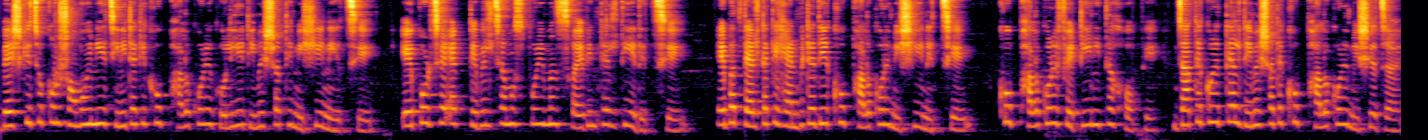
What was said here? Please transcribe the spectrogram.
বেশ কিছুক্ষণ সময় নিয়ে চিনিটাকে খুব ভালো করে গলিয়ে ডিমের সাথে মিশিয়ে নিয়েছে। এ পর্যায়ে এক টেবিল চামচ পরিমাণ সয়াবিন তেল দিয়ে দিচ্ছে। এবার তেলটাকে হ্যান্ডবিটা দিয়ে খুব ভালো করে মিশিয়ে নিচ্ছে। খুব ভালো করে ফেটিয়ে নিতে হবে, যাতে করে তেল ডিমের সাথে খুব ভালো করে মিশে যায়।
